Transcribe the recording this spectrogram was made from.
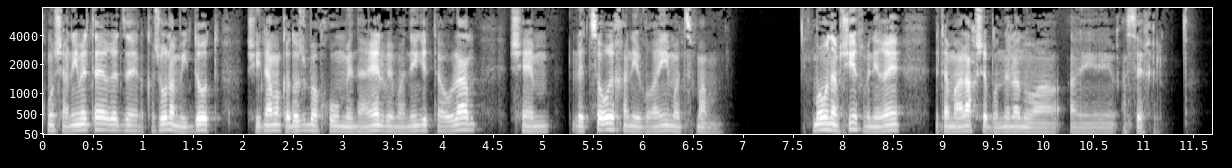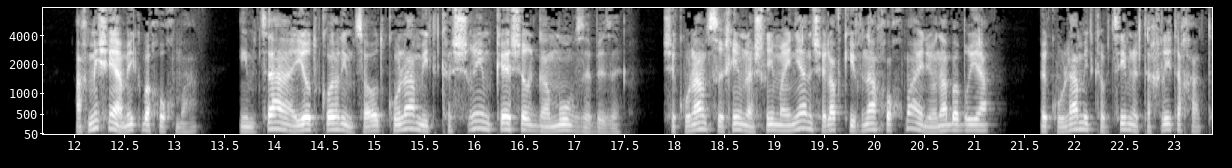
כמו שאני מתאר את זה, קשור למידות שאיתם הקדוש ברוך הוא מנהל ומנהיג את העולם, שהם לצורך הנבראים עצמם. בואו נמשיך ונראה את המהלך שבונה לנו השכל. אך מי שיעמיק בחוכמה, ימצא היות כל הנמצאות כולם מתקשרים קשר גמור זה בזה, שכולם צריכים להשלים העניין שאליו כיוונה החוכמה העליונה בבריאה, וכולם מתקבצים לתכלית אחת,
